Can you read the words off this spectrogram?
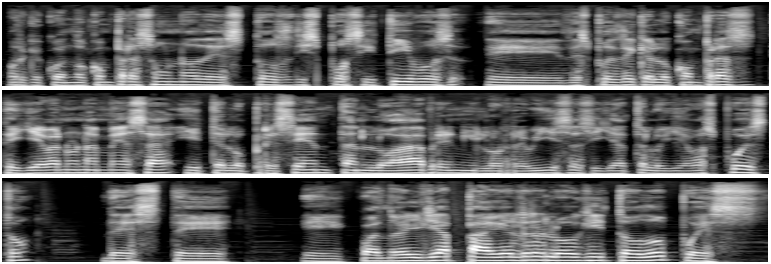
porque cuando compras uno de estos dispositivos, eh, después de que lo compras, te llevan a una mesa y te lo presentan, lo abren y lo revisas y ya te lo llevas puesto. De este, eh, cuando él ya paga el reloj y todo, pues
